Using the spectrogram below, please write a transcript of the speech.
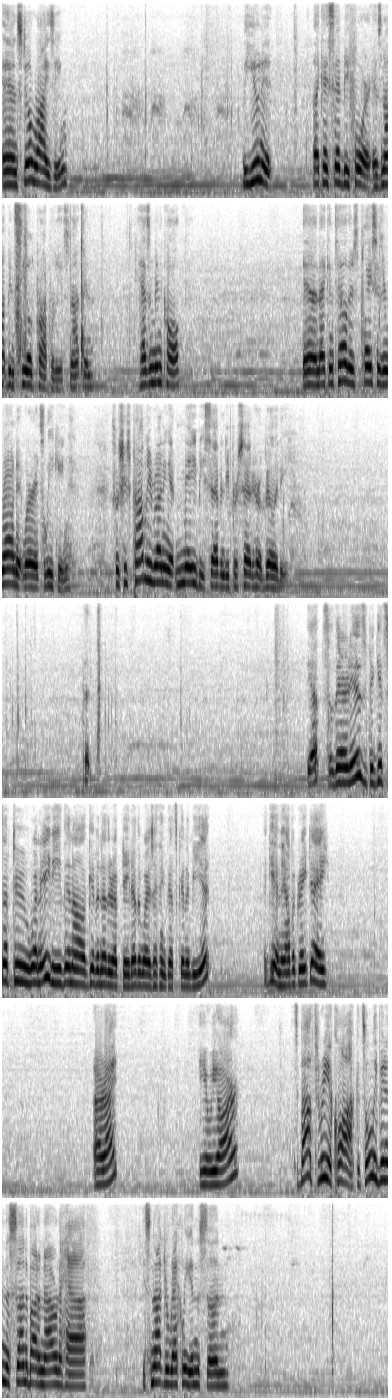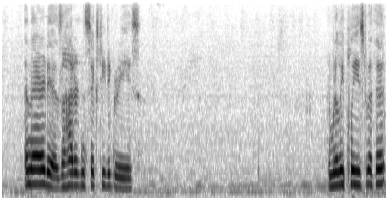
and still rising. The unit, like I said before, has not been sealed properly. It's not been, it hasn't been caulked. And I can tell there's places around it where it's leaking. So she's probably running at maybe 70% her ability. Yep, so there it is. If it gets up to 180, then I'll give another update. Otherwise, I think that's going to be it. Again, have a great day. All right. Here we are. It's about 3 o'clock. It's only been in the sun about an hour and a half. It's not directly in the sun. And there it is, 160 degrees. I'm really pleased with it.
